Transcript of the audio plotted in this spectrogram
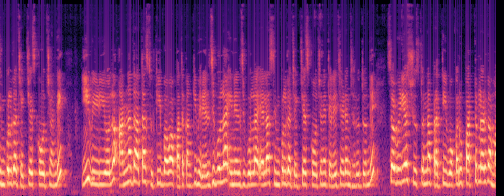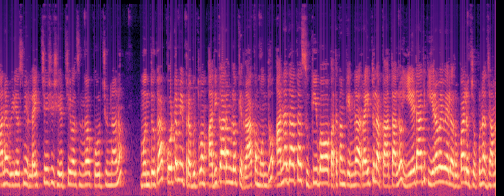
సింపుల్గా చెక్ చేసుకోవచ్చండి. ఈ వీడియోలో అన్నదాత సుఖీభవ పథకంకి మీరు ఎలిజిబుల్లా ఇన్ఎలిజిబుల్లా ఎలా సింపుల్గా చెక్ చేసుకోవచ్చని తెలియజేయడం జరుగుతుంది. సో వీడియోస్ చూస్తున్న ప్రతి ఒక్కరు పర్టికులర్గా మన వీడియోస్ని లైక్ చేసి షేర్ చేయవలసిందిగా కోరుచున్నాను. ముందుగా కూటమి ప్రభుత్వం అధికారంలోకి రాకముందు అన్నదాత సుఖీభవ పథకం కింద రైతుల ఖాతాలో ఏడాదికి ఇరవై వేల రూపాయల చొప్పున జమ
